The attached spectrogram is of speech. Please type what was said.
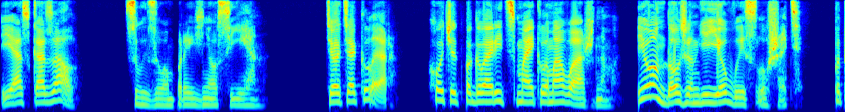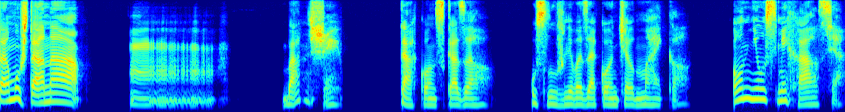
«Я сказал», — с вызовом произнес Йен. «Тётя Клэр хочет поговорить с Майклом о важном, и он должен её выслушать, потому что она... Банши. Так он сказал. Услужливо закончил Майкл. Он не усмехался,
